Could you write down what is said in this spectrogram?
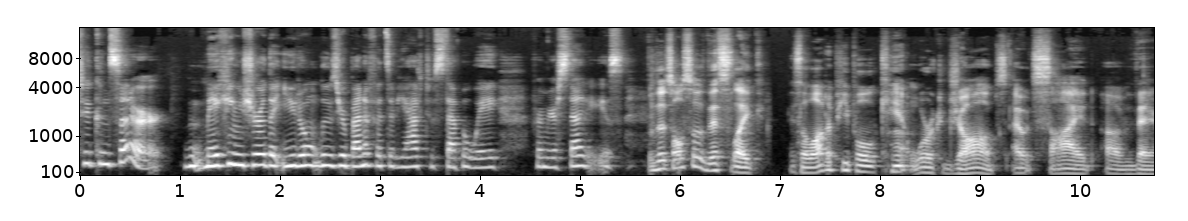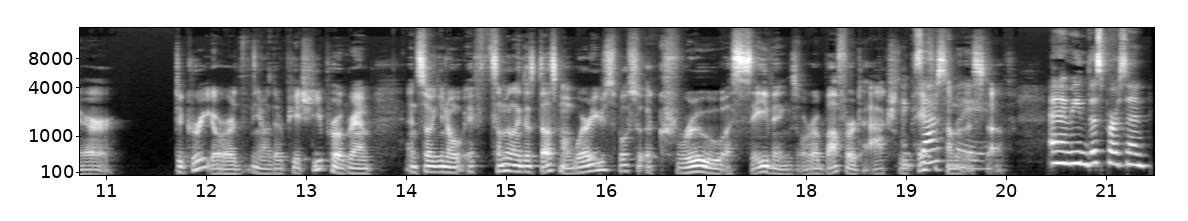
to consider, making sure that you don't lose your benefits if you have to step away from your studies. But there's also this like is a lot of people can't work jobs outside of their degree or you know their PhD program. And so, you know, if something like this does come where are you supposed to accrue a savings or a buffer to actually pay for some of this stuff? And I mean, this person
